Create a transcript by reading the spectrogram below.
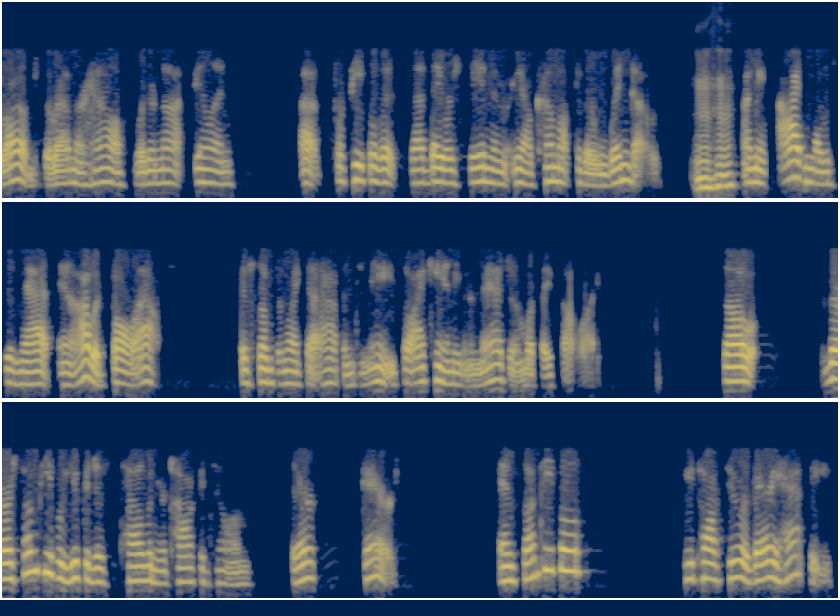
shrubs around their house where they're not feeling, uh, for people that said they were seeing them, you know, come up to their windows. Mm-hmm. I mean, I've never seen that and I would fall out if something like that happened to me. So I can't even imagine what they felt like. So there are some people you can just tell when you're talking to them, they're scared. And some people you talk to are very happy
